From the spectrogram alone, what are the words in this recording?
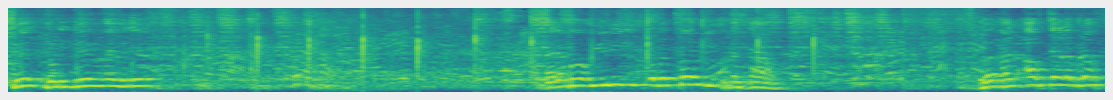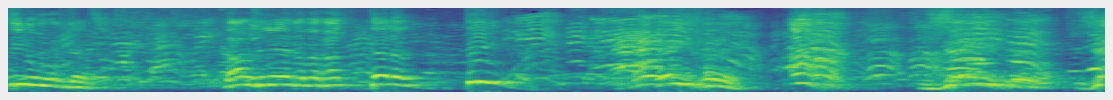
Zet, moet deur nog even dicht. En dan mogen jullie op het podium gaan staan. We gaan aftellen vanaf 10 uur. Dames en heren, we gaan tellen 10, 9, 8, 7, 6,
